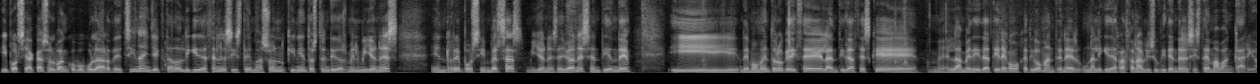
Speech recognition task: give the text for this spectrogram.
y por si acaso el Banco Popular de China ha inyectado liquidez en el sistema. Son 532.000 millones en repos inversas, millones de yuanes, se entiende. Y de momento lo que dice la entidad es que eh, la medida tiene como objetivo mantener una liquidez razonable y suficiente en el sistema bancario.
